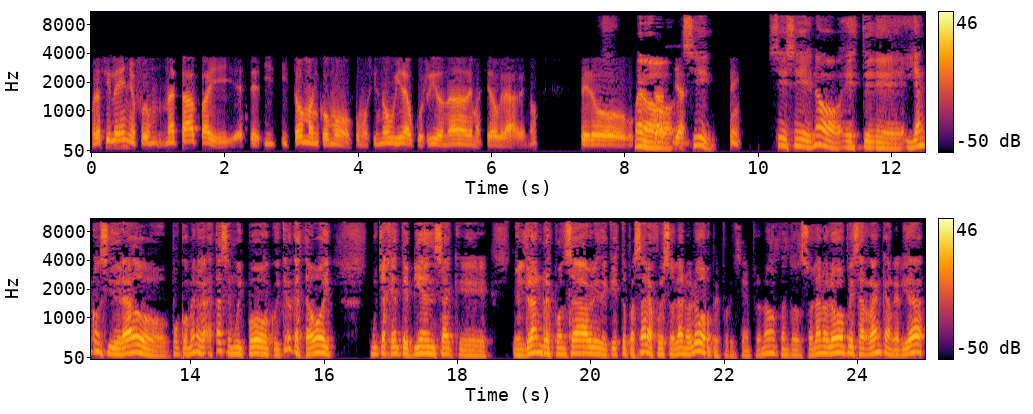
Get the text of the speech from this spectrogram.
brasileño fue una etapa y este y, y, toman como como si no hubiera ocurrido nada demasiado grave no pero bueno sí sí sí no este y han considerado poco menos hasta hace muy poco y creo que hasta hoy mucha gente piensa que el gran responsable de que esto pasara fue Solano López por ejemplo no cuando Solano López arranca en realidad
